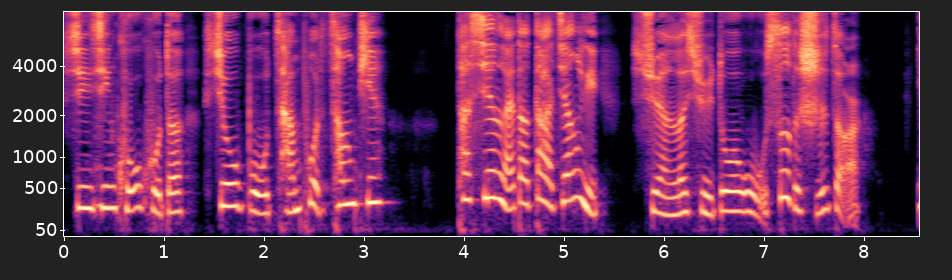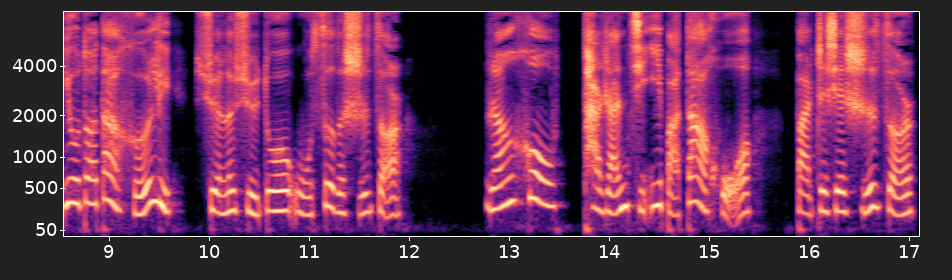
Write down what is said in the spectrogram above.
辛辛苦苦地修补残破的苍天。他先来到大江里，选了许多五色的石子儿，又到大河里选了许多五色的石子儿，然后他燃起一把大火，把这些石子儿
